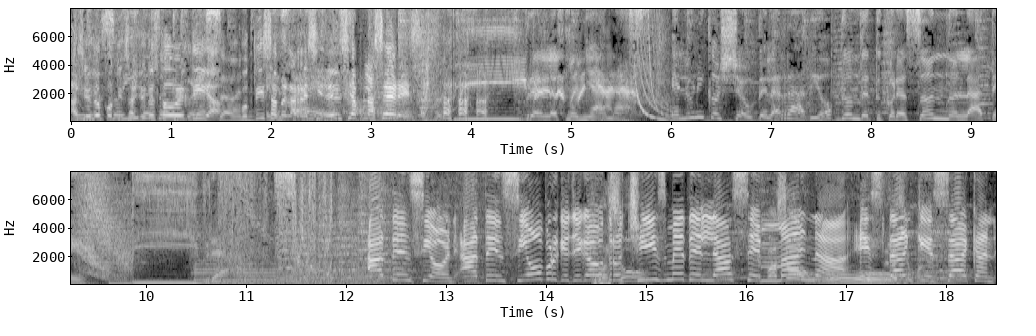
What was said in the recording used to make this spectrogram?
haciendo cotizaciones de todo el día. Cotízame la es- residencia Placeres. Vibra en las mañanas. El único show de la radio donde tu corazón no late. Vibra. Atención, atención, porque llega ¿Qué otro pasó? chisme de la semana. Oh. Están que sacan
